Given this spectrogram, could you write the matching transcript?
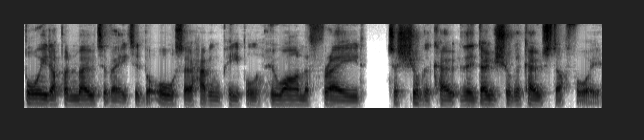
buoyed up and motivated, but also having people who aren't afraid to sugarcoat, they don't sugarcoat stuff for you.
